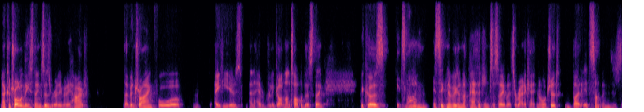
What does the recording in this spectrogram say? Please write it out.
Now, controlling these things is really, really hard. They've been trying for 80 years and haven't really gotten on top of this thing because it's not a, a, significant enough pathogen to say let's eradicate an orchard, but it's something that's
